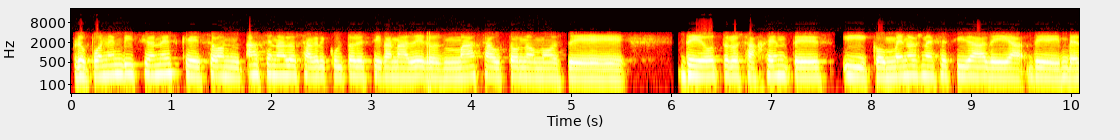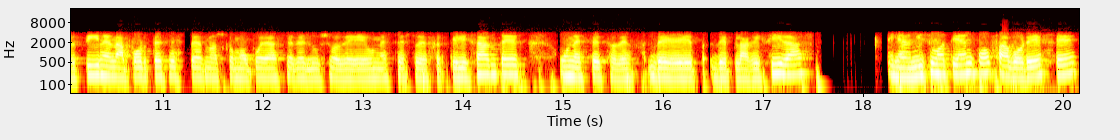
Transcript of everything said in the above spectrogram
proponen visiones que son, hacen a los agricultores y ganaderos más autónomos de, de otros agentes y con menos necesidad de, invertir en aportes externos como puede ser el uso de un exceso de fertilizantes, un exceso de, plaguicidas y al mismo tiempo favorece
